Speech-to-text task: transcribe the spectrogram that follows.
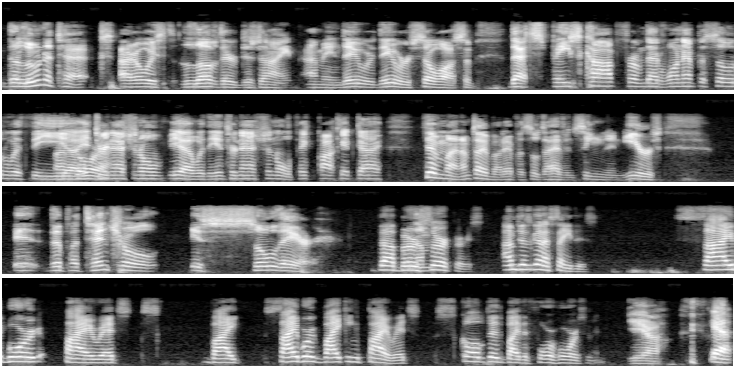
the Lunataks. I always loved their design. I mean, they were they were so awesome. That space cop from that one episode with the uh, international, yeah, with the international pickpocket guy. Never mind. I'm talking about episodes I haven't seen in years. It, the potential is so there. The Berserkers. I'm just gonna say this. Cyborg pirates by cyborg Viking pirates sculpted by the Four Horsemen. Yeah. Yeah.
